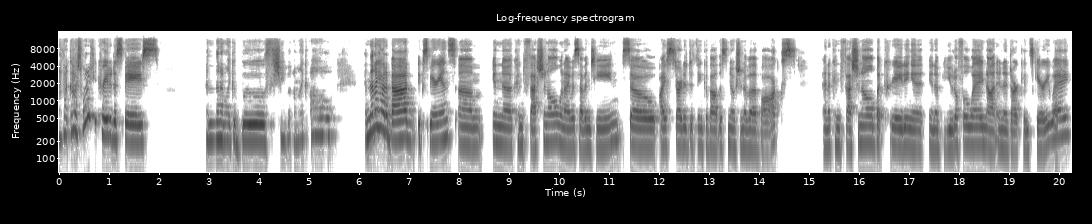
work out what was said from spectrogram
i thought gosh what if you created a space and then i'm like a booth i'm like oh and then I had a bad experience um, in a confessional when I was 17. So I started to think about this notion of a box and a confessional, but creating it in a beautiful way, not in a dark and scary way.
